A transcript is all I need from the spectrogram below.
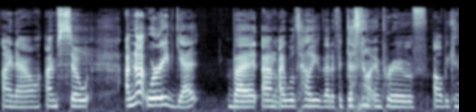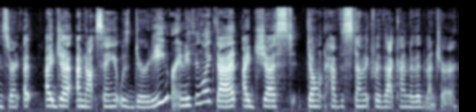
I know. I'm so. I'm not worried yet but um, I will tell you that if it does not improve, I'll be concerned. I, I just, I'm not saying it was dirty or anything like that. I just don't have the stomach for that kind of adventure.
